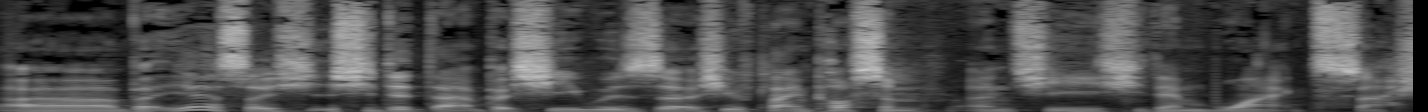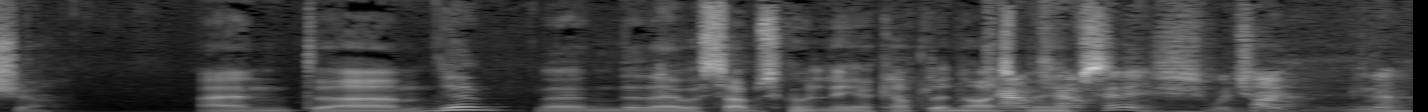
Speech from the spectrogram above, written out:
uh, but yeah. So she, she did that, but she was uh, she was playing possum, and she she then whacked Sasha, and um, yeah, then there were subsequently a couple of nice count moves. finish, which I, you know,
